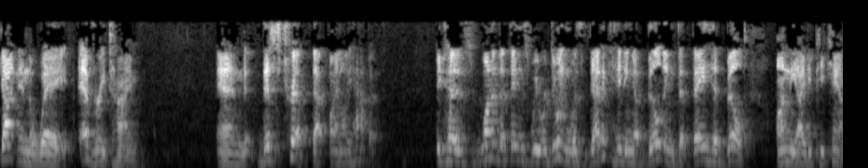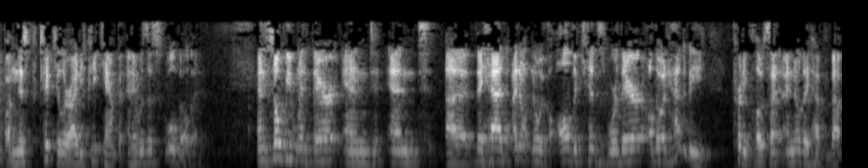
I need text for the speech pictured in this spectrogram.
gotten in the way every time. And this trip, that finally happened. Because one of the things we were doing was dedicating a building that they had built on the IDP camp, on this particular IDP camp, and it was a school building. And so we went there, and and uh, they had I don't know if all the kids were there, although it had to be pretty close. I, I know they have about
